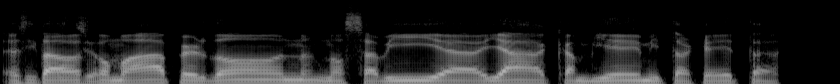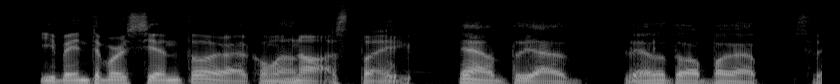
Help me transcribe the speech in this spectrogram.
estaba como, ah, perdón, no sabía, ya cambié mi tarjeta. Y 20% era como, no, hasta ahí. Ya, ya, ya no te va a pagar. Sí.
